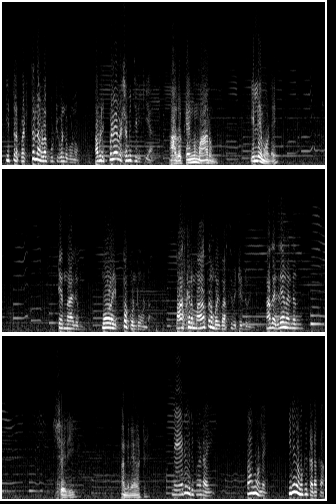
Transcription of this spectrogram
ഇത്ര പെട്ടെന്ന് അവളെ കൂട്ടിക്കൊണ്ടു പോണോ? അവൾ ഇപ്പോഴേ വിഷമിച്ചിരിക്കുക. അതൊക്കെ അങ്ങ് മാറും. ഇല്ലേ മോളെ? എന്നാലും മോളെ ഇപ്പൊ കൊണ്ടുപോണ്ട. ഭാസ്കരൻ മാത്രം പോയി ബസ് വിട്ടിട്ട് വരും. അതല്ലേ നല്ലത്? ശരി അങ്ങനെ ആകട്ടെ. നേരെ ഒരുപാടായി. വാ മോളെ ഇനി നമുക്ക് കിടക്കാം.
